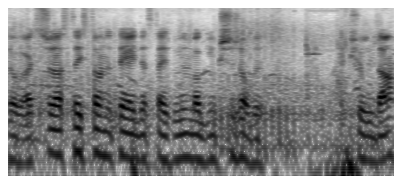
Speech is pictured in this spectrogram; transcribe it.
Dobra, strzela z tej strony, to ja idę z tej, zrobimy ogień krzyżowy. Jak się uda.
